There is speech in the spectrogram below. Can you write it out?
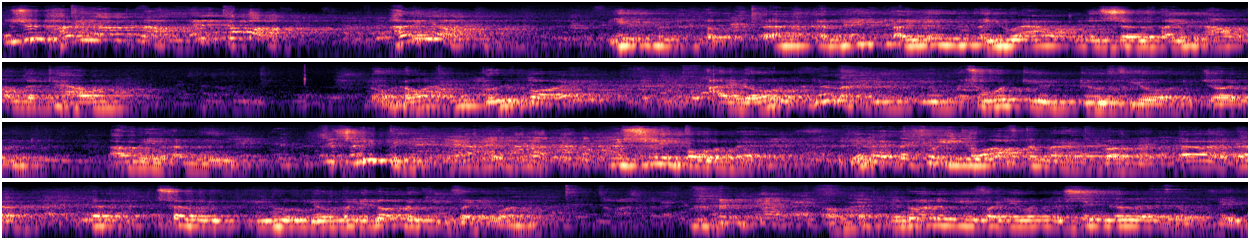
You should hurry up now. Hey, come on, hurry up. You, uh, are you, are you, are you out in the surf? Are you out on the town? No, no, I'm good boy. I don't. No, no. You, you, so what do you do for your enjoyment? I mean, I mean, you're sleeping. You sleep all day. Yeah, that's what you do after marriage, brother. Uh, no, no. So you, you're, but you're not looking for anyone. Okay. You're not looking for anyone. You're single. Okay.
